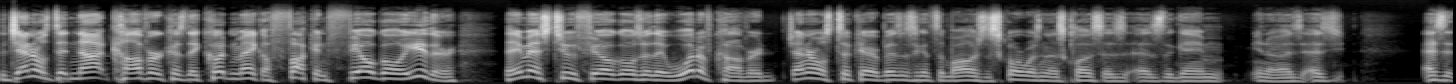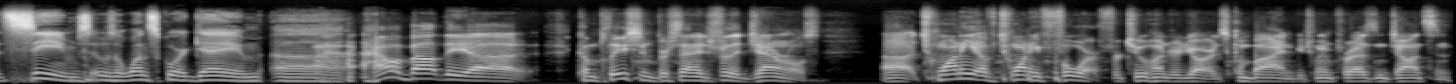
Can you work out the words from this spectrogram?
The Generals did not cover because they couldn't make a fucking field goal either. They missed two field goals, or they would have covered. Generals took care of business against the Maulers. The score wasn't as close as as the game, you know, as as as it seems. It was a one score game. Uh, How about the uh, completion percentage for the Generals? Uh, 20 of 24 for 200 yards combined between Perez and Johnson.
